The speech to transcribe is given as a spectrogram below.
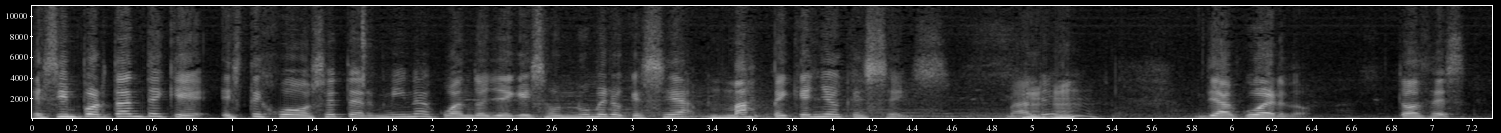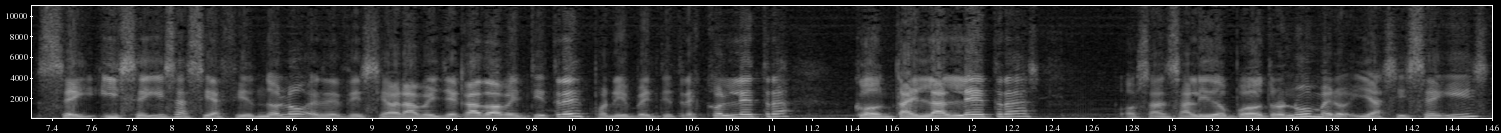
Es importante que este juego se termina cuando lleguéis a un número que sea más pequeño que 6. ¿Vale? De acuerdo. Entonces, se- y seguís así haciéndolo. Es decir, si ahora habéis llegado a 23, ponéis 23 con letra, contáis las letras, os han salido por otro número y así seguís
